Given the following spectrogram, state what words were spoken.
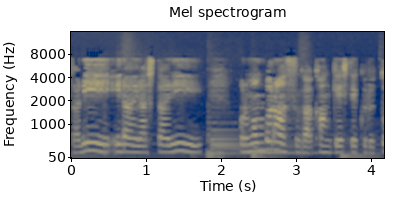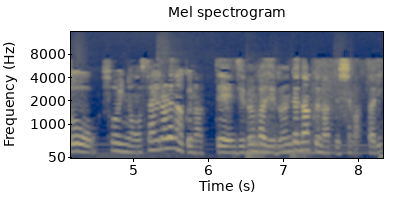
たり、イライラしたり、ホルモンバランスが関係してくると、そういうのを抑えられなくなって、自分が自分でなくなってしまったり。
